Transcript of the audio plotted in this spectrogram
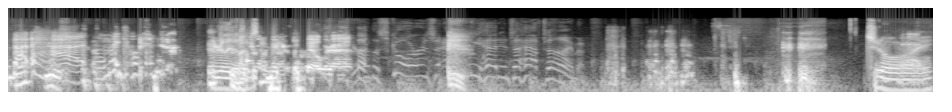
that hat. Oh my god. He really does. look so Here are the scores as we head into time. Joy.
